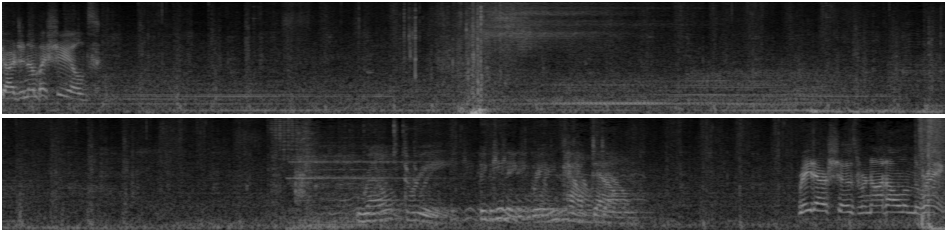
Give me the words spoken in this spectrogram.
Charging up my shields. Round three, beginning ring countdown. Radar shows we're not all in the ring.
